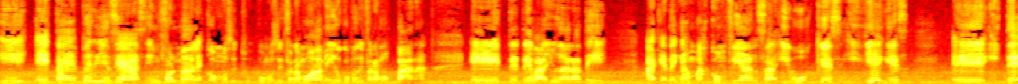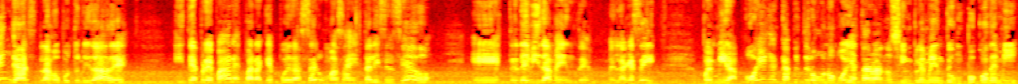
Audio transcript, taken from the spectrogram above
Y estas experiencias así informales, como si, como si fuéramos amigos, como si fuéramos panas, este, te va a ayudar a ti a que tengas más confianza y busques y llegues eh, y tengas las oportunidades y te prepares para que puedas ser un masajista licenciado este, debidamente, ¿verdad que sí? Pues mira, hoy en el capítulo 1 voy a estar hablando simplemente un poco de mí,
